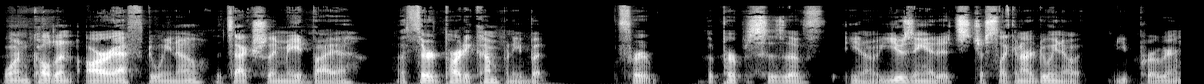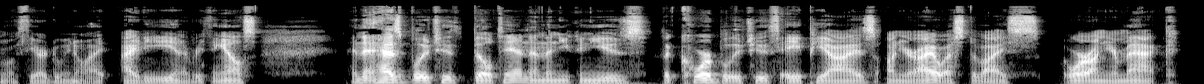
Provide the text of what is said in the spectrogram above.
one called an RF RFduino that's actually made by a, a third-party company, but for the purposes of, you know, using it, it's just like an Arduino. You program it with the Arduino IDE and everything else. And it has Bluetooth built in, and then you can use the core Bluetooth APIs on your iOS device or on your Mac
